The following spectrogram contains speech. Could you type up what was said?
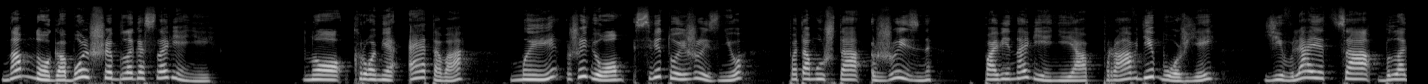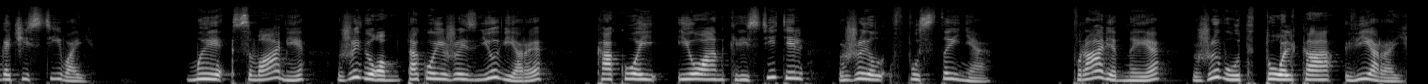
намного больше благословений. Но кроме этого, мы живем святой жизнью, потому что жизнь повиновения правде Божьей является благочестивой. Мы с вами живем такой жизнью веры, какой Иоанн Креститель жил в пустыне. Праведные живут только верой.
